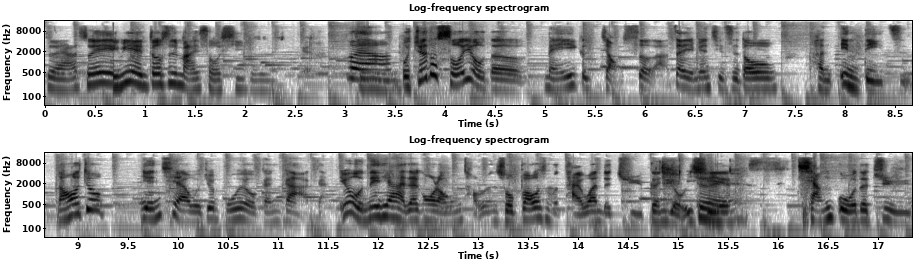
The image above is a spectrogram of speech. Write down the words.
对啊，所以里面都是蛮熟悉的人。对啊嗯，我觉得所有的每一个角色啊，在里面其实都很硬底子，然后就演起来，我觉得不会有尴尬感。因为我那天还在跟我老公讨论说，不知道为什么台湾的剧跟有一些强国的剧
